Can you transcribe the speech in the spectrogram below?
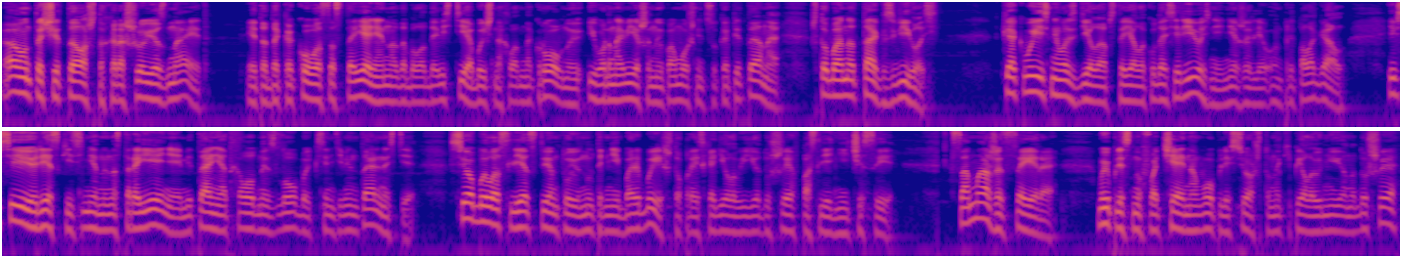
А он-то считал, что хорошо ее знает. Это до какого состояния надо было довести обычно хладнокровную и уравновешенную помощницу капитана, чтобы она так взвилась? Как выяснилось, дело обстояло куда серьезнее, нежели он предполагал, и все ее резкие смены настроения, метание от холодной злобы к сентиментальности, все было следствием той внутренней борьбы, что происходило в ее душе в последние часы. Сама же Сейра Выплеснув в отчаянном вопле все, что накипело у нее на душе,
